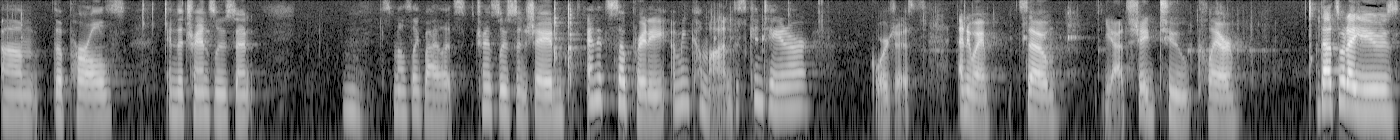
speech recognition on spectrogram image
um, the pearls in the translucent, mm, smells like violets, translucent shade, and it's so pretty. I mean, come on, this container, gorgeous. Anyway, so yeah, it's shade two, Clair. That's what I use.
